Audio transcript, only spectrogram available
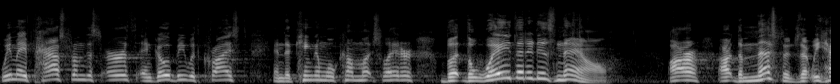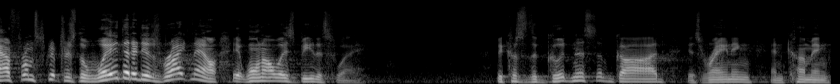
We may pass from this earth and go be with Christ, and the kingdom will come much later. But the way that it is now, our, our, the message that we have from scriptures, the way that it is right now, it won't always be this way. Because the goodness of God is reigning and coming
